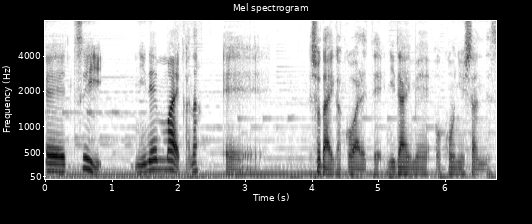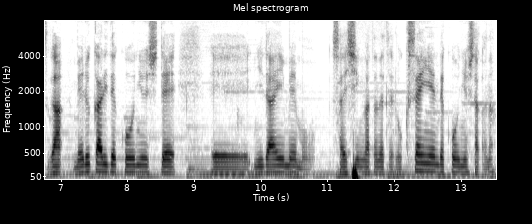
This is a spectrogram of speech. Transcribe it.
えー、つい2年前かな、えー、初代が壊れて2代目を購入したんですが、メルカリで購入して、えー、2代目も最新型のやつで6000円で購入したかな。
